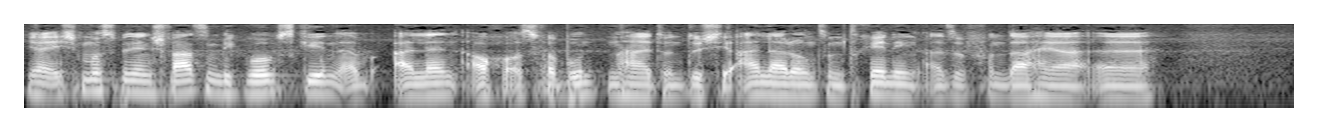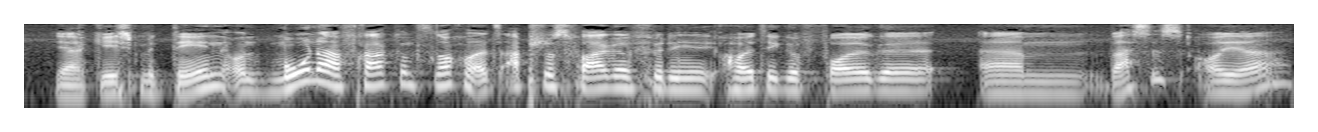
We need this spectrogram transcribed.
Ja, ich muss mit den schwarzen Big Wolves gehen, äh, allein auch aus Verbundenheit und durch die Einladung zum Training. Also von daher, äh, ja, gehe ich mit denen. Und Mona fragt uns noch als Abschlussfrage für die heutige Folge, ähm, was ist euer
